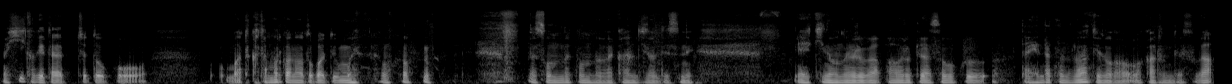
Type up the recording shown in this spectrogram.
まあ、火かけたらちょっとこう、また固まるかなとかって思いながら そんなこんなな感じのですね、えー、昨日の夜がパウロ家はすごく大変だったんだなというのがわかるんですが、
